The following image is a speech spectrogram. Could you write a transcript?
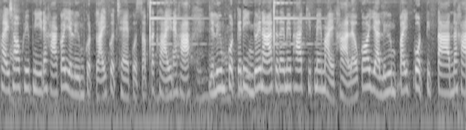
ใครชอบคลิปนี้นะคะ ก็อย่าลืมกดไลค์กดแชร์กด Subscribe นะคะ อย่าลืมกดกระดิ่งด้วยนะ จะได้ไม่พลาดคลิปใหม่ๆค่ะ แล้วก็อย่าลืมไปกดติดตามนะคะ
